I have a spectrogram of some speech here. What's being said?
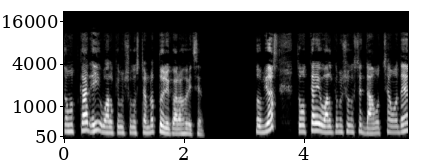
চমৎকার এই ওয়ালকাম শোকেসটা আমরা তৈরি করা হয়েছে। তো বিয়াস চমৎকার এই ওয়ালকাম শোকেসের দাম হচ্ছে আমাদের,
